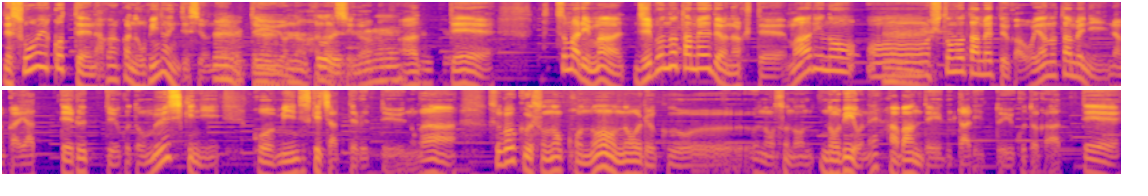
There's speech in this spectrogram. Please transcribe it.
でそういう子ってなかなか伸びないんですよね、うん、っていうような話があって、つまりまあ自分のためではなくて周りの、うん、人のためっていうか親のためになんかやってるっていうことを無意識にこう身につけちゃってるっていうのがすごくその子の能力のその伸びをね阻んでいたりということがあって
